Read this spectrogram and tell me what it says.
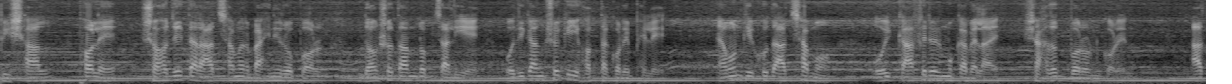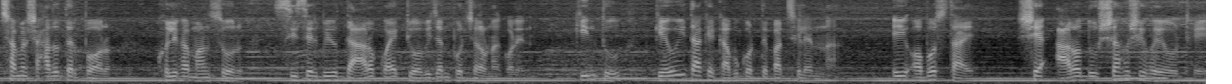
বিশাল, ফলে সহজেই তার আজসামের বাহিনীর ওপর ধ্বংসতাণ্ডব চালিয়ে অধিকাংশকেই হত্যা করে ফেলে। এমনকি খুদ আজসামও ওই কাফিরের মোকাবেলায় শাহাদত বরণ করেন। আজসামের শাহাদতের পর খলিফা মানসুর সিসের বিরুদ্ধে আরও কয়েকটি অভিযান পরিচালনা করেন। কিন্তু কেউই তাকে কাবু করতে পারছিলেন না। এই অবস্থায় সে আরও দুঃসাহসী হয়ে ওঠে।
